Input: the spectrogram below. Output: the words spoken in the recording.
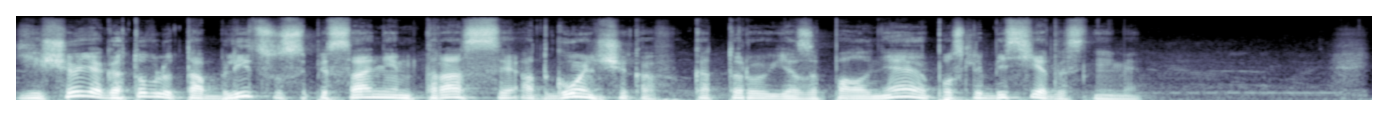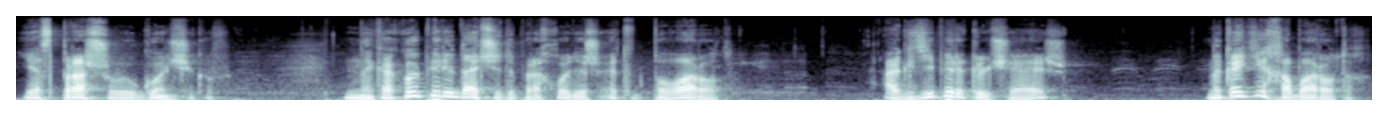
Еще я готовлю таблицу с описанием трассы от гонщиков, которую я заполняю после беседы с ними. Я спрашиваю гонщиков, на какой передаче ты проходишь этот поворот? А где переключаешь? На каких оборотах?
